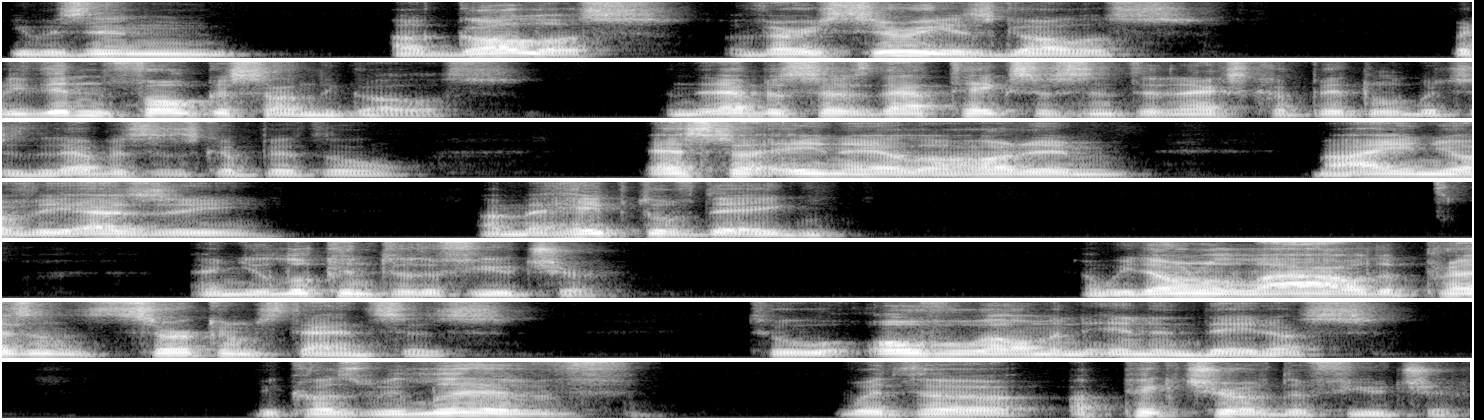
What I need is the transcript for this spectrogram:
he was in a golos, a very serious golos, but he didn't focus on the golos. And the Rebbe says that takes us into the next capital, which is the Rebbe's capital. Esa Eine Eloharim, Ma'ayin Yovi Ezi, I'm the of the Egen and you look into the future. And we don't allow the present circumstances to overwhelm and inundate us because we live with a, a picture of the future.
